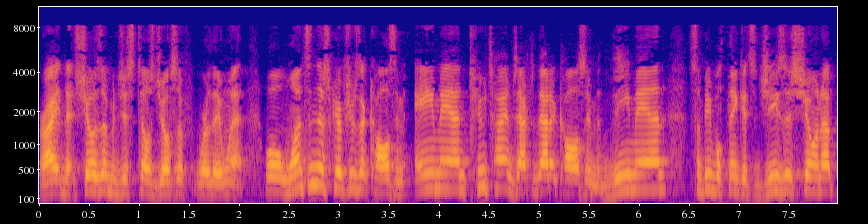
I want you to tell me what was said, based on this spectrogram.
Right? That shows up and just tells Joseph where they went. Well, once in the scriptures it calls him a man. Two times after that it calls him the man. Some people think it's Jesus showing up.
